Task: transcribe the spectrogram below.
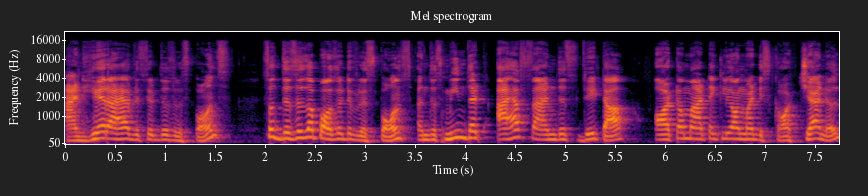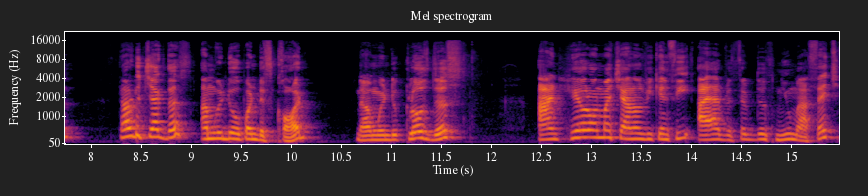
And here I have received this response. So this is a positive response and this means that I have sent this data automatically on my Discord channel. Now to check this, I'm going to open Discord. Now I'm going to close this. And here on my channel, we can see I have received this new message.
